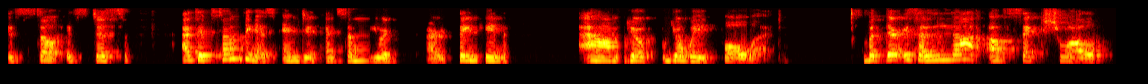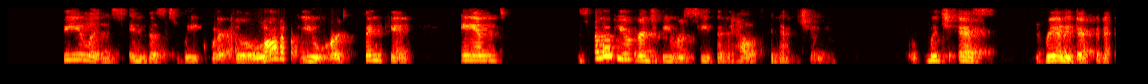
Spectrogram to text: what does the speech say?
is so, it's just as if something has ended and some of you are are thinking um, your your way forward. But there is a lot of sexual feelings in this week where a lot of you are thinking, and some of you are going to be receiving help financially, which is really definite.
